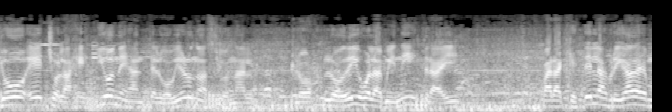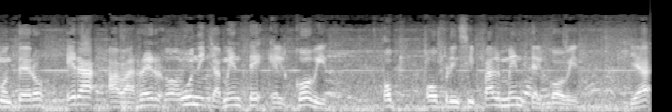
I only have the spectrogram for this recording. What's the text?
yo he hecho las gestiones ante el gobierno nacional, lo, dijo la ministra ahí, para que estén las brigadas de Montero era a barrer únicamente el COVID o, principalmente el COVID. ¿ya?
